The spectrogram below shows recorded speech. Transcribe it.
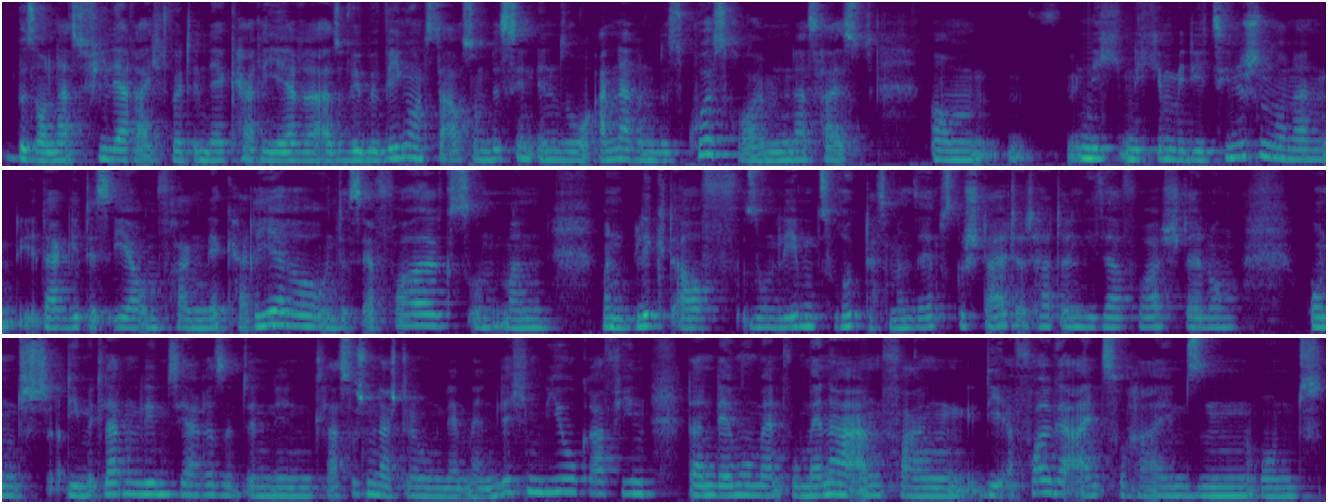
besonders viel erreicht wird in der Karriere. Also wir bewegen uns da auch so ein bisschen in so anderen Diskursräumen. Das heißt, ähm, nicht, nicht im medizinischen, sondern da geht es eher um Fragen der Karriere und des Erfolgs und man, man blickt auf so ein Leben zurück, das man selbst gestaltet hat in dieser Vorstellung. Und die mittleren Lebensjahre sind in den klassischen Darstellungen der männlichen Biografien dann der Moment, wo Männer anfangen, die Erfolge einzuheimsen und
